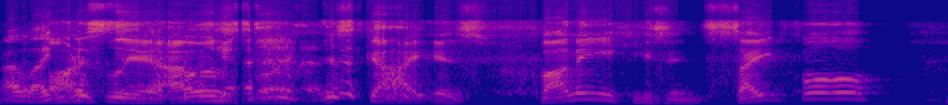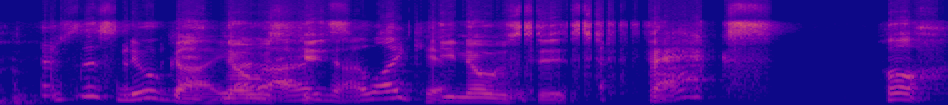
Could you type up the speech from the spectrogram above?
I like Honestly, this. I was like, "This guy is funny. He's insightful. Who's this new guy? knows I, I, I like him. He knows his facts." Oh,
